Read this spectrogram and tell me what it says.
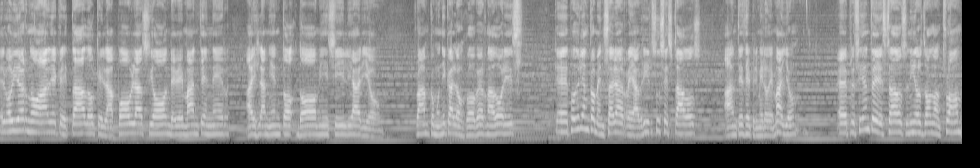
el gobierno ha decretado que la población debe mantener aislamiento domiciliario. Trump comunica a los gobernadores que podrían comenzar a reabrir sus estados antes del primero de mayo. El presidente de Estados Unidos, Donald Trump,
